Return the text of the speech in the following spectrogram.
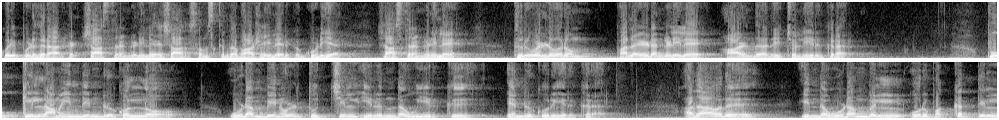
குறிப்பிடுகிறார்கள். சாஸ்திரங்களிலே சா சம்ஸ்கிருத பாஷையில் இருக்கக்கூடிய சாஸ்திரங்களிலே திருவள்ளுவரும் பல இடங்களிலே ஆழ்ந்து அதை சொல்லி இருக்கிறார் புக்கில் அமைந்தின்று கொல்லோ உடம்பினுள் துச்சில் இருந்த உயிர்க்கு என்று கூறியிருக்கிறார். அதாவது இந்த உடம்பில் ஒரு பக்கத்தில்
